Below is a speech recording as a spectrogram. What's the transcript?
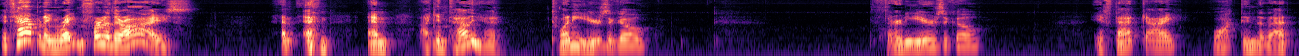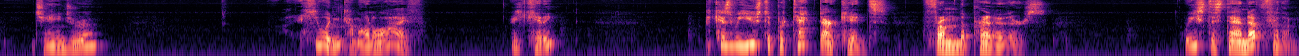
It's happening right in front of their eyes. And and and I can tell you, 20 years ago, 30 years ago, if that guy walked into that change room, he wouldn't come out alive. Are you kidding? Because we used to protect our kids from the predators. We used to stand up for them.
